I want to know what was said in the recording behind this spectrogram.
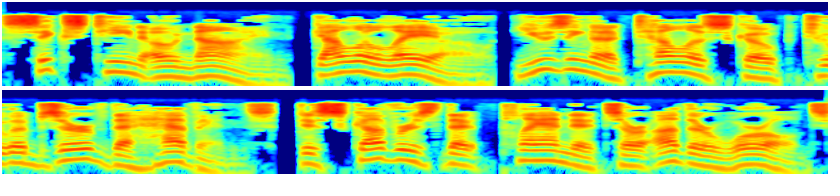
1609, Galileo, using a telescope to observe the heavens, discovers that planets are other worlds.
